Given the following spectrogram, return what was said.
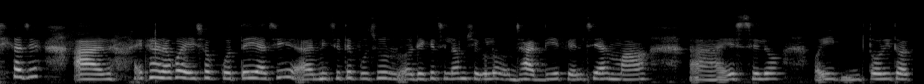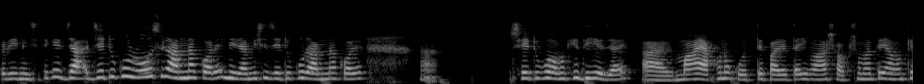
ঠিক আছে। আর এখানে দেখো এইসব করতেই আছি। নিচেতে প্রচুর রেখেছিলাম, সেগুলো ঝাড় দিয়ে ফেলছি। আর মা এসছিল ওই তরি তরকারি নিচে থেকে। যা, যেটুকু রোজ রান্না করে, নিরামিষে যেটুকু রান্না করে সেটুকু আমাকে দিয়ে যায়। আর মা এখনও করতে পারে। তাই মা সবসময়তেই আমাকে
